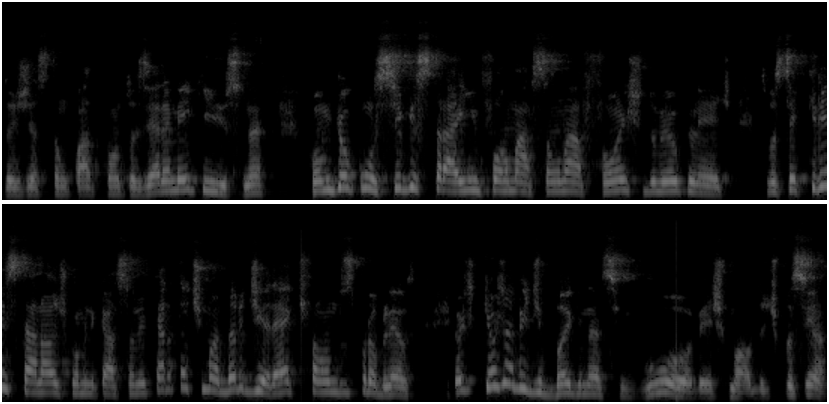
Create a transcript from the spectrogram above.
da gestão 4.0, é meio que isso, né? Como que eu consigo extrair informação na fonte do meu cliente? Se você cria esse canal de comunicação o cara tá te mandando direct falando dos problemas. Eu, que eu já vi de bug na Singu, Benchmaldo, tipo assim, ó,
